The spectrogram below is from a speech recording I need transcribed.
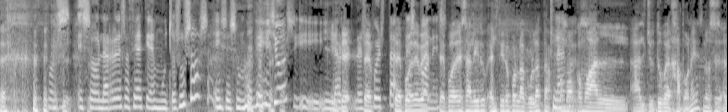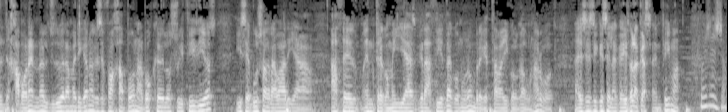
Pues eso, las redes sociales tienen muchos usos, ese es uno de ellos y, la te, respuesta te, te puede, ver- te puede salir el tiro por la culata. Claro. Como, como al, al youtuber japonés, no sé, el japonés, ¿no? El youtuber americano que se fue a Japón, al bosque de los suicidios, y se puso a grabar y a, hacer, entre comillas, gracieta con un hombre que estaba ahí colgado en un árbol. A ese sí que se le ha caído la casa encima. Pues eso.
